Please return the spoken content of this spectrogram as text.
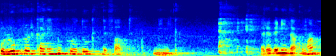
cu lucruri care nu produc, de fapt, nimic. Revenind acum,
